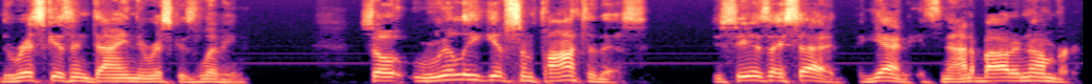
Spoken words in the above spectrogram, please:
The risk isn't dying. The risk is living. So really give some thought to this. You see, as I said, again, it's not about a number.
